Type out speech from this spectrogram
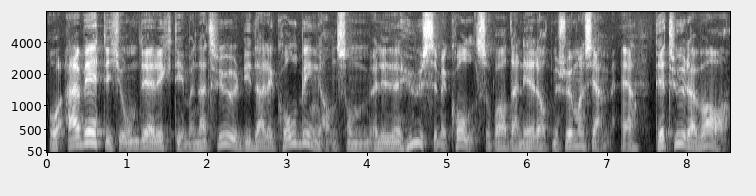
Og jeg vet ikke om det er riktig, men jeg tror de der kolbingene, som, eller det huset med koll som var der nede att med Sjømannshjemmet, Ja. det tror jeg var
